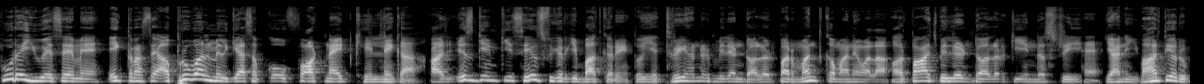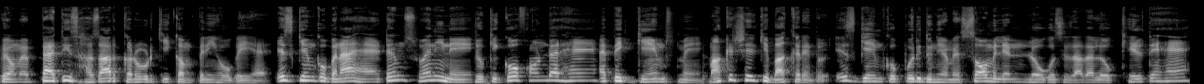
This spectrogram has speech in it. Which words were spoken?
पूरे यूएसए में एक तरह से अप्रूवल मिल गया सबको फोर्टनाइट खेलने का। आज इस गेम की सेल्स फिगर की बात करें तो ये 300 मिलियन डॉलर पर मंथ कमाने वाला और पाँच बिलियन डॉलर की इंडस्ट्री है। यानी भारतीय रुपयों में पैंतीस हज़ार करोड़ की कंपनी हो गई है। इस गेम को बनाया है टिम स्वेनी ने, जो की को फाउंडर है एपिक गेम्स में। मार्केट शेयर की बात करें तो इस गेम को पूरी दुनिया में सौ मिलियन लोगों से ज़्यादा लोग खेलते हैं।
